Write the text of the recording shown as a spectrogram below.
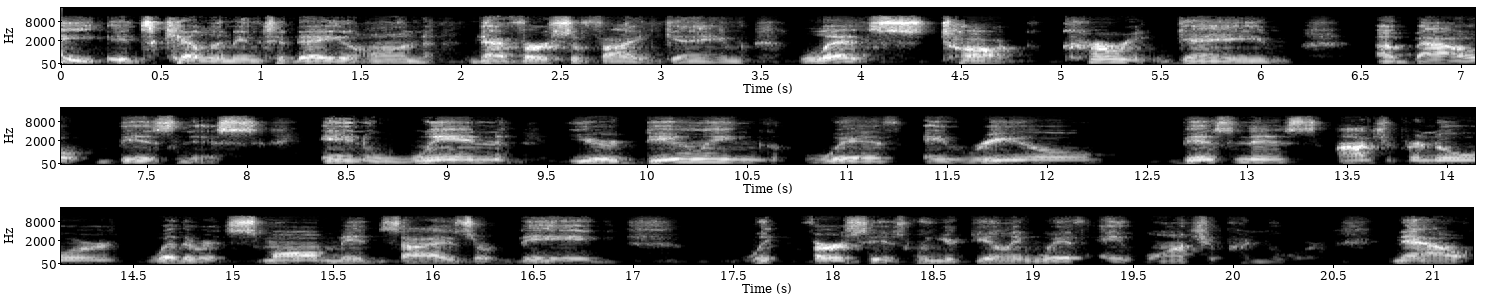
Hey, it's Kellen, and today on Diversified Game, let's talk current game about business. And when you're dealing with a real business entrepreneur, whether it's small, mid-size, or big, versus when you're dealing with a entrepreneur. Now,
